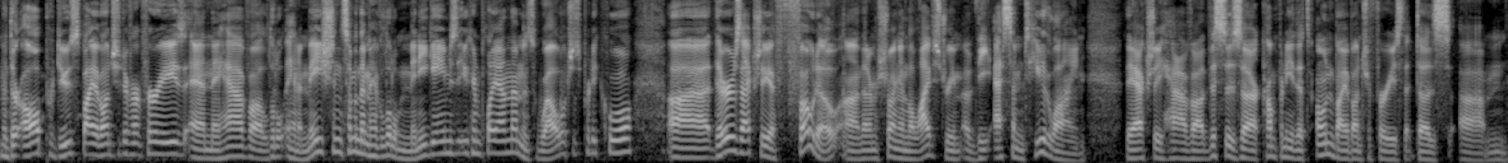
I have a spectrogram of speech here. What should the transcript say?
but they're all produced by a bunch of different furries, and they have a little animation. Some of them have little mini games that you can play on them as well, which is pretty cool. Uh, there's actually a photo uh, that I'm showing on the live stream of the SMT line. They actually have uh, this is a company that's owned by a bunch of furries that does. Um,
